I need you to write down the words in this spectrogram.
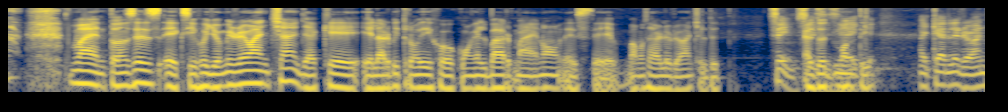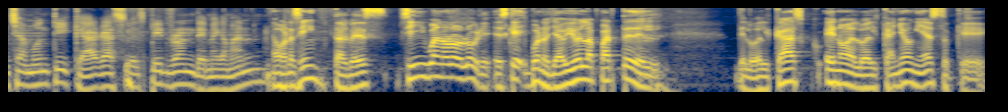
Ma, entonces exijo yo mi revancha, ya que el árbitro me dijo con el bar, ma, no, este, vamos a darle revancha al dude. Sí, sí, Al sí, Dude sí, hay, Monty. que, hay que darle revancha a Monty que haga su speedrun de Mega Man. Ahora sí, tal vez, sí, igual no lo logre. Es que, bueno, ya vio la parte del, de lo del casco, eh, no, de lo del cañón y esto, que...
